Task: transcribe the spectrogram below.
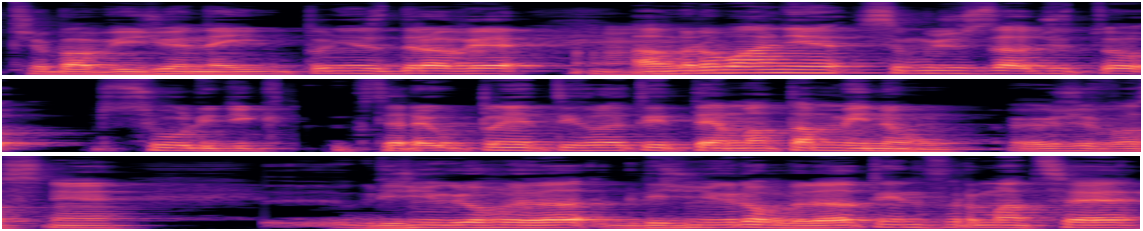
třeba ví, že nejí úplně zdravě. Hmm. Ale normálně se může stát, že to jsou lidi, které úplně tyhle ty témata minou. Jo, že vlastně, když někdo, hledá, když někdo hledá ty informace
